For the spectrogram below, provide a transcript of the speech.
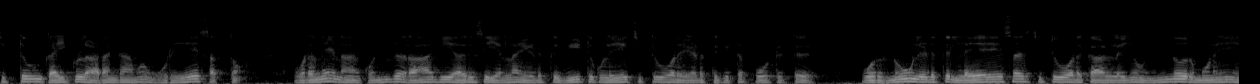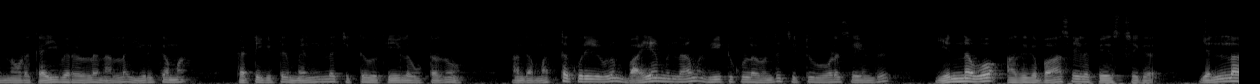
சிட்டுவும் கைக்குள்ளே அடங்காமல் ஒரே சத்தம். உடனே நான் கொஞ்சம் ராகி அரிசி எல்லாம் எடுத்து வீட்டுக்குள்ளேயே சிட்டுவோட இடத்துக்கிட்ட போட்டுட்டு ஒரு நூல் எடுத்து லேசாக சிட்டுவோட கால்லையும் இன்னொரு முனையும் என்னோடய கை விரலில் நல்லா இறுக்கமாக கட்டிக்கிட்டு மெல்ல சிட்டுவை கீழே விட்டதும் அந்த மற்ற குருவிகளும் பயம் இல்லாமல் வீட்டுக்குள்ளே வந்து சிட்டுவோடு சேர்ந்து என்னவோ அதுக பாஷையில் பேசிச்சுக்க எல்லா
